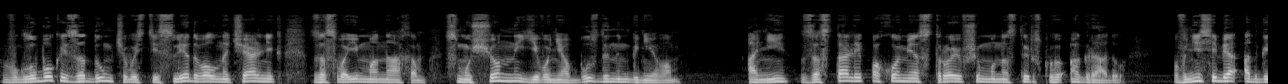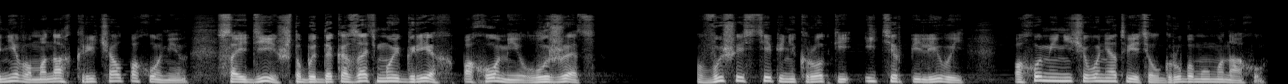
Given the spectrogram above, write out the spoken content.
в глубокой задумчивости следовал начальник за своим монахом, смущенный его необузданным гневом. Они застали Пахомия строившим монастырскую ограду. Вне себя от гнева монах кричал Пахомию «Сойди, чтобы доказать мой грех, Пахомий, лжец!» В высшей степени кроткий и терпеливый, Пахомий ничего не ответил грубому монаху.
